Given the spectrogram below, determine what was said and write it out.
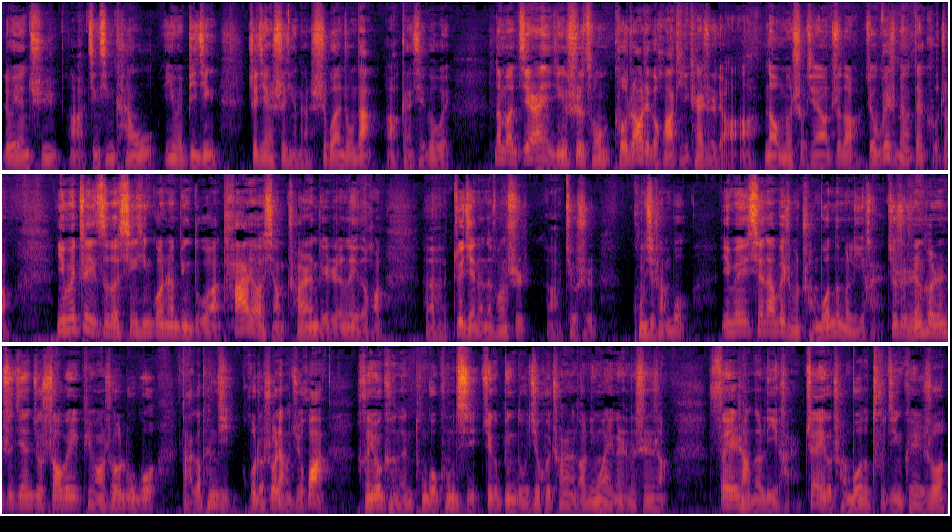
留言区啊进行刊物，因为毕竟这件事情呢事关重大啊，感谢各位。那么，既然已经是从口罩这个话题开始聊啊，那我们首先要知道，就为什么要戴口罩？因为这一次的新型冠状病毒啊，它要想传染给人类的话，呃，最简单的方式啊，就是空气传播。因为现在为什么传播那么厉害？就是人和人之间就稍微，比方说路过打个喷嚏，或者说两句话，很有可能通过空气，这个病毒就会传染到另外一个人的身上，非常的厉害。这个传播的途径可以说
